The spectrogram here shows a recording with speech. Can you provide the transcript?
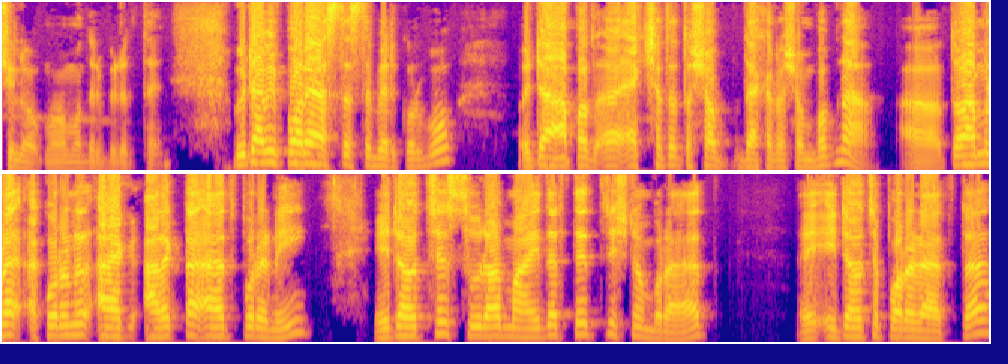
ছিল মোহাম্মদের বিরুদ্ধে। ওইটা আমি পরে আস্তে আস্তে বের করব। ওইটা আপাত একসাথে তো সব দেখানো সম্ভব না। তো আমরা কোরআনের আরেক- আরেকটা আয়াত পড়ে নেই। এটা হচ্ছে সুরা মাইদার 33 নম্বর আয়াত। এটা হচ্ছে পরের আয়াতটা।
